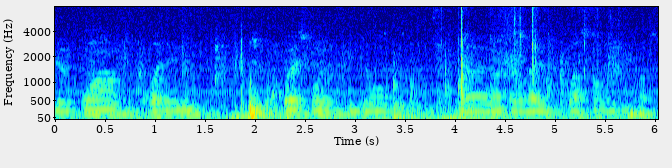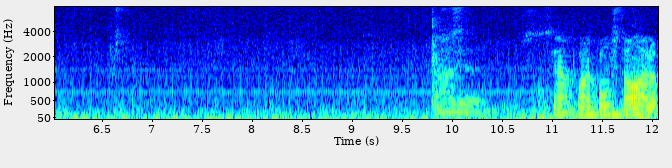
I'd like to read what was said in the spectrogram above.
Le, point 3,5. Oui. Pourquoi est-ce qu'on inclut dans l'intervalle croissant et décroissant C'est un point constant alors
